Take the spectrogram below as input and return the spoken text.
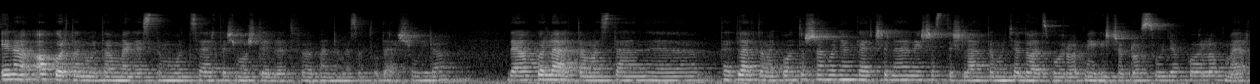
Én a, akkor tanultam meg ezt a módszert, és most ébredt föl bennem ez a tudás újra. De akkor láttam aztán, tehát láttam, hogy pontosan hogyan kell csinálni, és azt is láttam, hogyha dacból mégiscsak rosszul gyakorlok, mert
